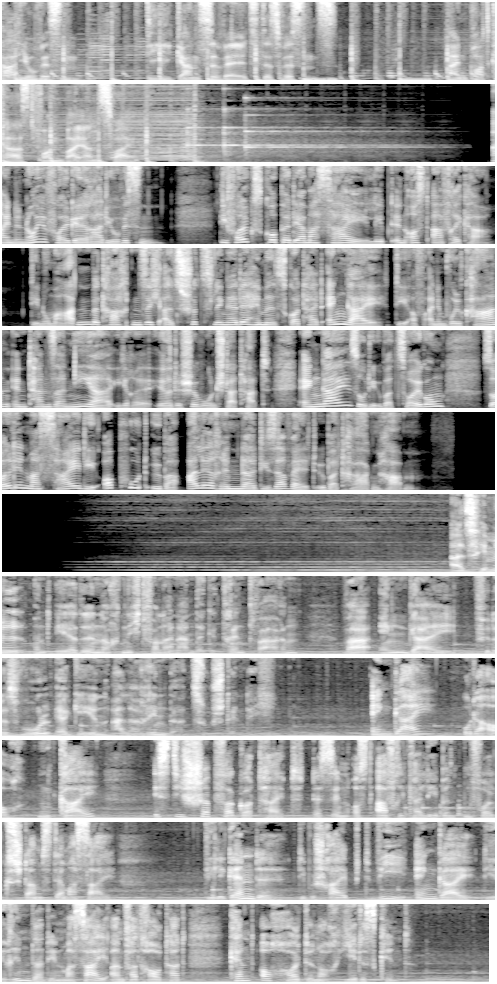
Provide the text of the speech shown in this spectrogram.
Radiowissen. Die ganze Welt des Wissens. Ein Podcast von Bayern 2. Eine neue Folge Radio Wissen. Die Volksgruppe der Maasai lebt in Ostafrika. Die Nomaden betrachten sich als Schützlinge der Himmelsgottheit Engai, die auf einem Vulkan in Tansania ihre irdische Wohnstatt hat. Engai, so die Überzeugung, soll den Maasai die Obhut über alle Rinder dieser Welt übertragen haben. Als Himmel und Erde noch nicht voneinander getrennt waren, war Engai für das Wohlergehen aller Rinder zuständig. Engai oder auch Nkai ist die Schöpfergottheit des in Ostafrika lebenden Volksstamms der Maasai. Die Legende, die beschreibt, wie Engai die Rinder den Maasai anvertraut hat, kennt auch heute noch jedes Kind.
